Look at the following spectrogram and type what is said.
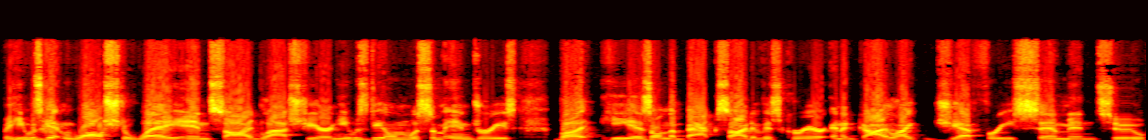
but he was getting washed away inside last year, and he was dealing with some injuries, but he is on the backside of his career. And a guy like Jeffrey Simmons, who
